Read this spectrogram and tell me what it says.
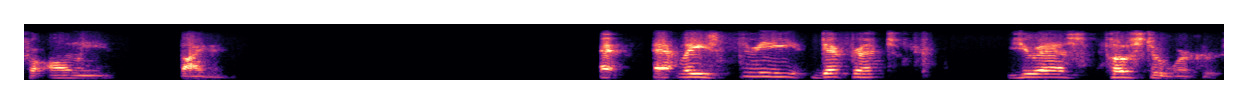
for only Biden. At, at least three different U.S. postal workers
